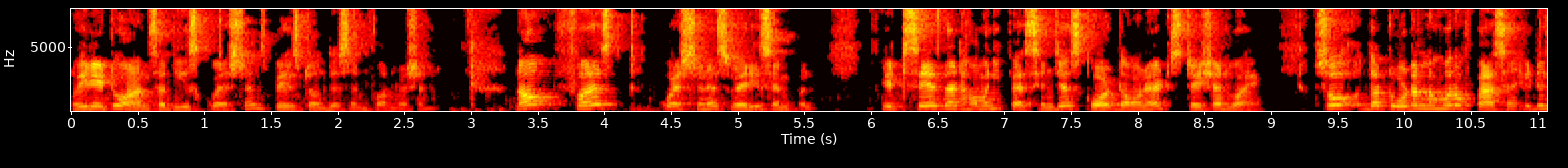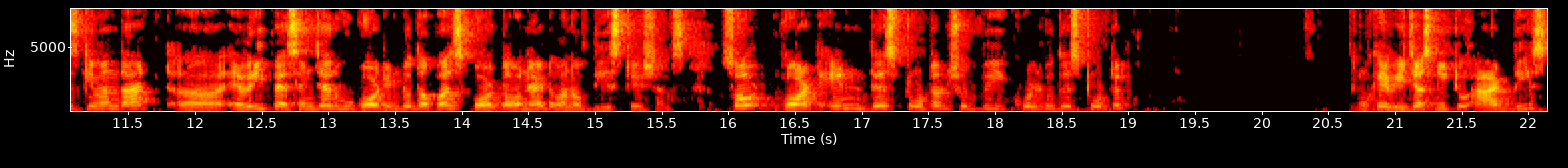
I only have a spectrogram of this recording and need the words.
we need to answer these questions based on this information. Now first question is very simple. It says that how many passengers got down at station y? So the total number of passengers it is given that uh, every passenger who got into the bus got down at one of these stations. So got in this total should be equal to this total? Okay we just need to add these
